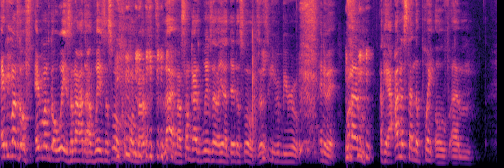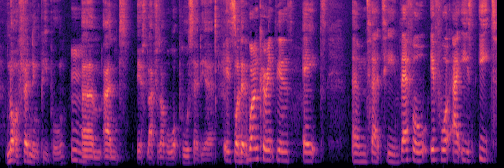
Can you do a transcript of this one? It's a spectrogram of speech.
Everyone's got everyone's got waves. and I how to have waves as well. Come on, bro. Lie, man. Some guys' waves out here are dead as well. Let's even be real. Anyway, but, um, okay. I understand the point of um, not offending people. Um, and if, like, for example, what Paul said, yeah. It's but then 1 Corinthians 8 um, 13. Therefore, if what I eat, eat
